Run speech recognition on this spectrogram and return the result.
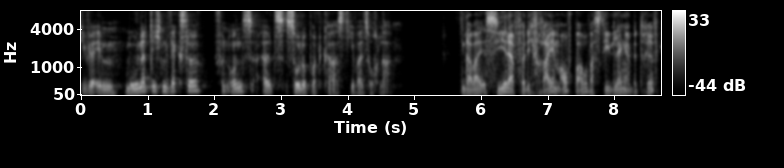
die wir im monatlichen Wechsel von uns als Solo-Podcast jeweils hochladen. Und dabei ist jeder völlig frei im Aufbau, was die Länge betrifft.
